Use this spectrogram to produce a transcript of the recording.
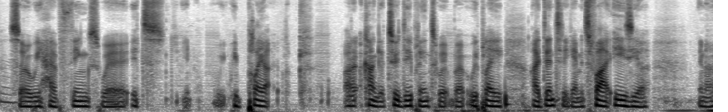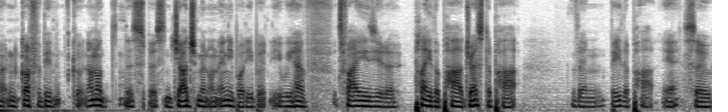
Mm. so we have things where it's you know, we, we play. Look, I, I can't get too deeply into it, but we play identity game. It's far easier, you know. And God forbid, I'm not this person judgment on anybody, but we have. It's far easier to play the part, dress the part, than be the part. Yeah. So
